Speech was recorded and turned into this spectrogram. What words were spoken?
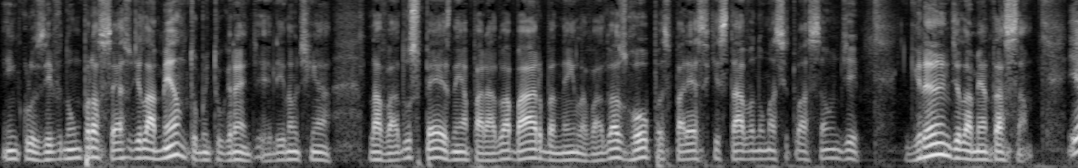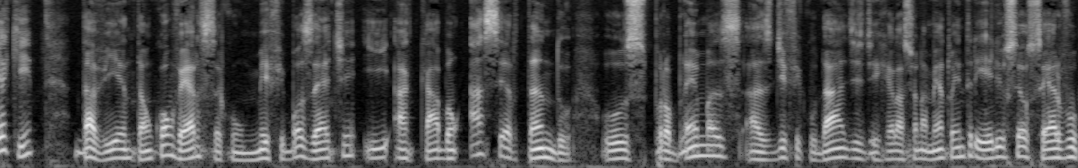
inclusive, num processo de lamento muito grande. Ele não tinha lavado os pés, nem aparado a barba, nem lavado as roupas. Parece que estava numa situação de grande lamentação. E aqui, Davi então conversa com Mefibosete e acabam acertando os problemas, as dificuldades de relacionamento entre ele e o seu servo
